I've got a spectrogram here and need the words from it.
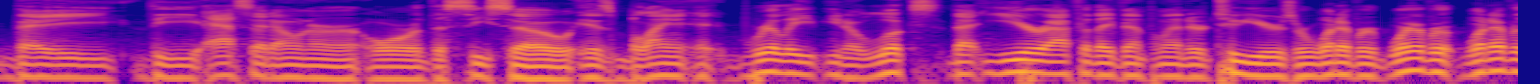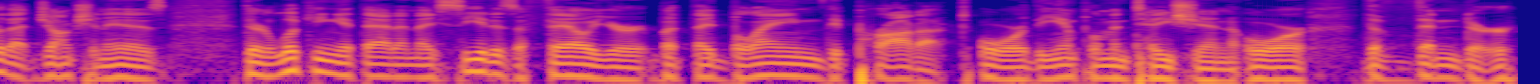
they, the asset owner or the CISO is blame, really, you know, looks that year after they've implemented or two years or whatever, wherever, whatever that junction is, they're looking at that and they see it as a failure, but they blame the product or the implementation or the vendor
